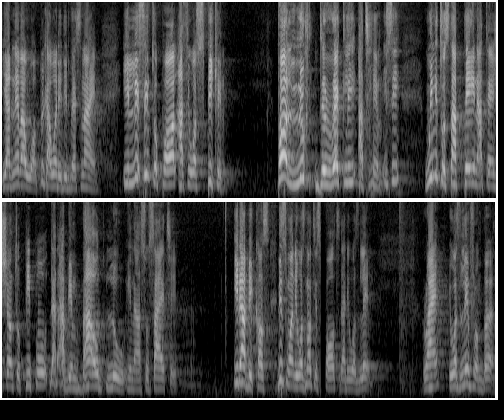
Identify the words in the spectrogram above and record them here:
He had never walked. Look at what he did, verse 9. He listened to Paul as he was speaking. Paul looked directly at him. You see, we need to start paying attention to people that have been bowed low in our society. Either because this one, it was not his fault that he was lame, right? He was lame from birth,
